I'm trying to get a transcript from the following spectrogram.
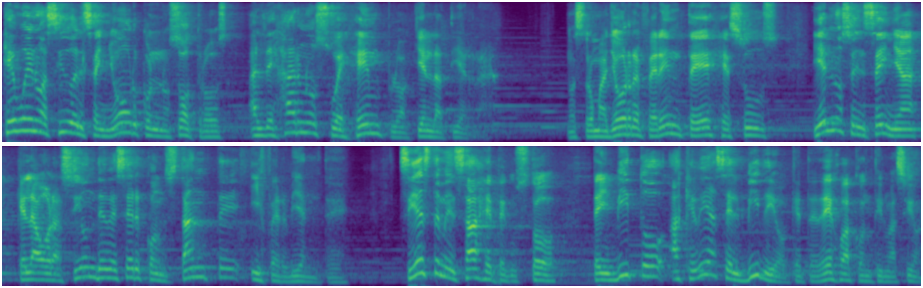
qué bueno ha sido el Señor con nosotros al dejarnos su ejemplo aquí en la tierra. Nuestro mayor referente es Jesús y Él nos enseña que la oración debe ser constante y ferviente. Si este mensaje te gustó, te invito a que veas el vídeo que te dejo a continuación.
